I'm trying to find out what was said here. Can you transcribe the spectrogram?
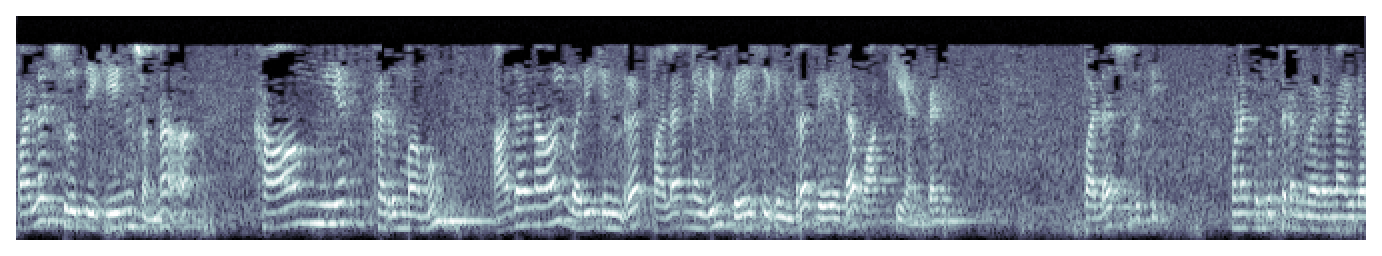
பல ஸ்ருதிகின்னு சொன்னா காமிய கர்மமும் அதனால் வருகின்ற பலனையும் பேசுகின்ற வேத வாக்கியங்கள். பல ஸ்ருதி. உனக்கு புத்திரன் வேணும்னா இதை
